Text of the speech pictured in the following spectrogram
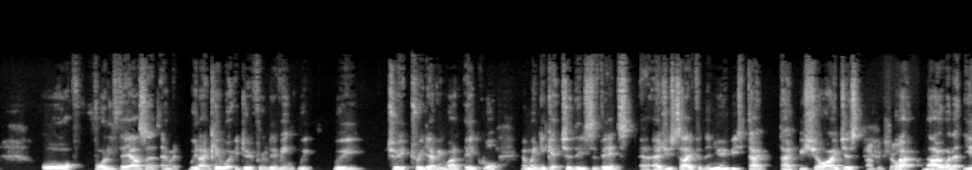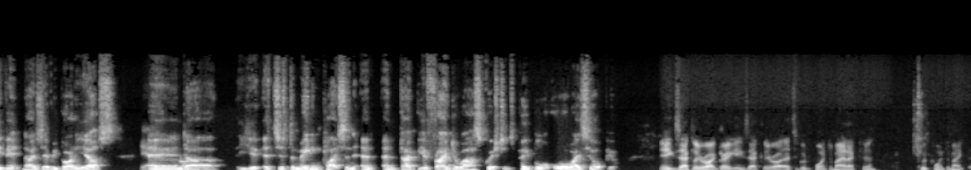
or forty thousand, and we don't care what you do for a living. We we treat treat everyone equal. And when you get to these events, uh, as you say, for the newbies, don't don't be shy. Just Don't be shy. no, no one at the event knows everybody else, yeah, and Right. uh, you, it's just a meeting place. And, and and don't be afraid to ask questions. People will always help you. Exactly right, Greg. Exactly right. That's a good point to make, actually. Good point to make.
